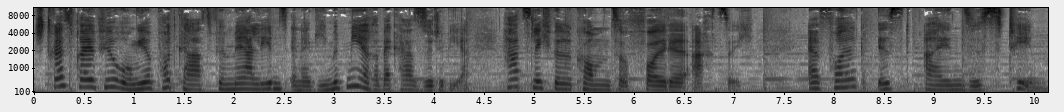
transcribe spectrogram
Stressfreie Führung, Ihr Podcast für mehr Lebensenergie mit mir, Rebecca Sötebier. Herzlich willkommen zur Folge 80. Erfolg ist ein System.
